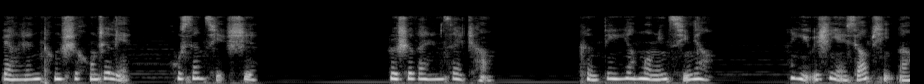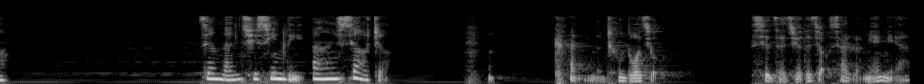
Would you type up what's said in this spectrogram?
两人同时红着脸，互相解释。若是外人在场，肯定要莫名其妙，还以为是演小品呢。江南却心里暗暗笑着，看你能撑多久。现在觉得脚下软绵绵，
